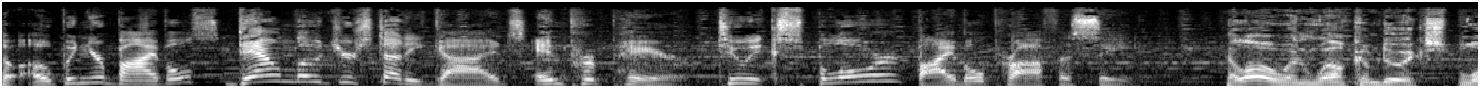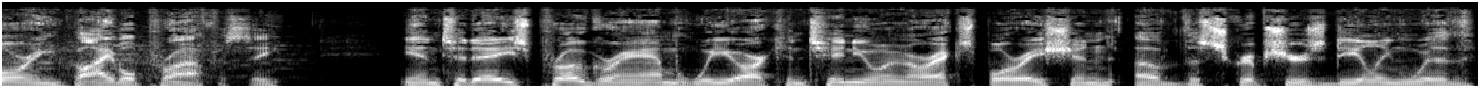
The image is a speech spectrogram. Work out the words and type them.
So open your Bibles, download your study guides, and prepare to explore Bible prophecy. Hello, and welcome to Exploring Bible Prophecy. In today's program, we are continuing our exploration of the scriptures dealing with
